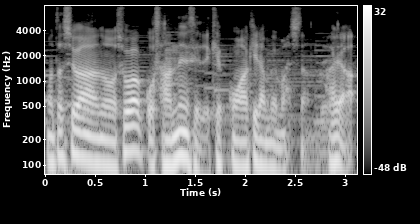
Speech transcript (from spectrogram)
私はあの小学校3年生で結婚を諦めましたんで、早っ。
